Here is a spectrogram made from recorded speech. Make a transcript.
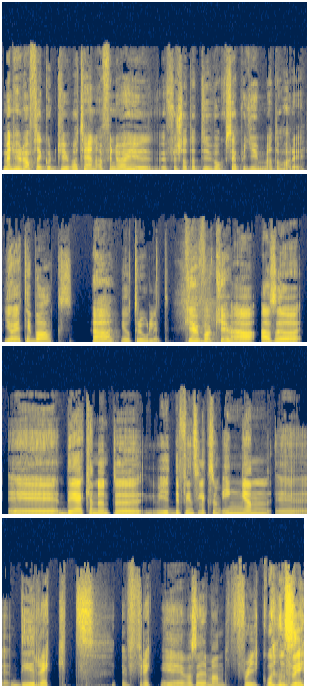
Men hur ofta går du och tränar? För nu har jag ju förstått att du också är på gymmet och har det. Jag är tillbaks. Ja, Det är otroligt. gud vad kul. Ja, alltså, eh, det kan du inte... Det finns liksom ingen eh, direkt fre- eh, vad säger man? frequency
